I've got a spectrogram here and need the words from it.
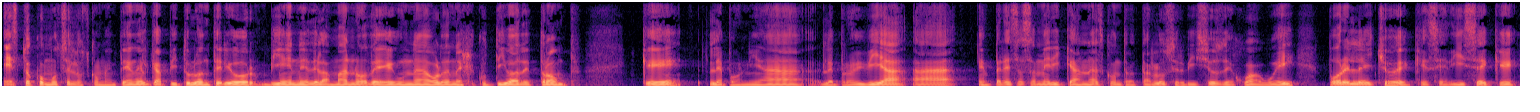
Esto, como se los comenté en el capítulo anterior, viene de la mano de una orden ejecutiva de Trump que le ponía, le prohibía a empresas americanas contratar los servicios de Huawei por el hecho de que se dice que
